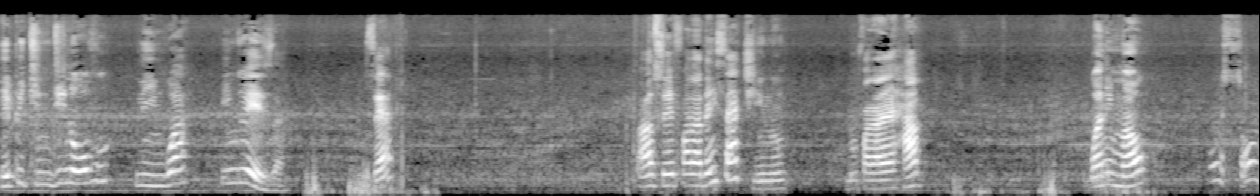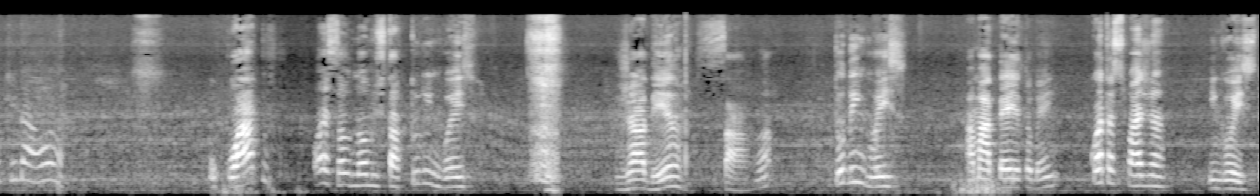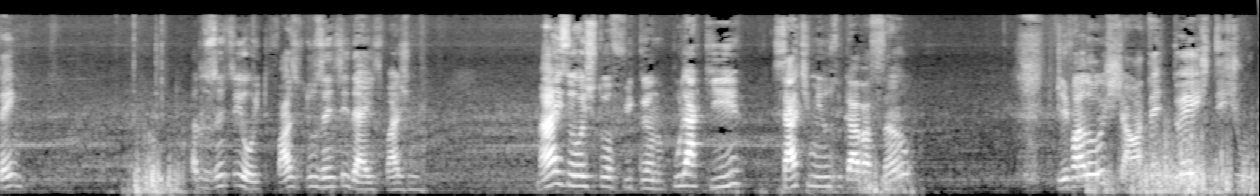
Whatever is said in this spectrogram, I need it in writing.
Repetindo de novo. Língua Inglesa. Certo? Pra você falar bem certinho, não, falar errado. O animal, olha só que da hora. O quarto, olha só o nome está tudo em inglês. Jadeira, sala, tudo em inglês. A matéria também. Quantas páginas em inglês tem? A 208, faz 210 páginas. Mas hoje estou ficando por aqui. 7 minutos de gravação. E falou tchau. Até 3 de junho.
